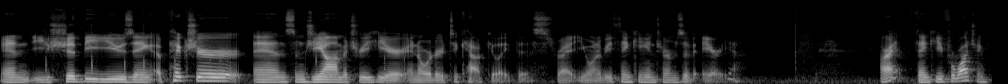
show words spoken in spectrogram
And you should be using a picture and some geometry here in order to calculate this, right? You want to be thinking in terms of area. All right, thank you for watching.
